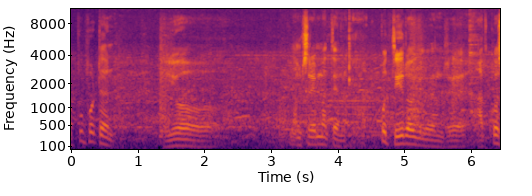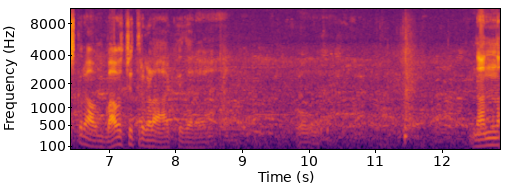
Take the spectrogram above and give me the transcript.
ಅಪ್ಪು ಫೋಟೋ ಏನು? ಅಯ್ಯೋ ನಮ್ಮ ಶ್ರೀಮತೇನು ಅಪ್ಪು ತೀರೋಗಿಲ್ವೇನ್ರಿ? ಅದಕ್ಕೋಸ್ಕರ ಅವನ ಭಾವಚಿತ್ರಗಳ ಹಾಕಿದ್ದಾರೆ. ನನ್ನ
